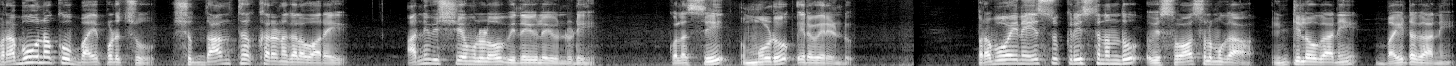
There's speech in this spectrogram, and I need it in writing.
ప్రభువునకు భయపడుచు శుద్ధాంతకరణ గలవారై అన్ని విషయములలో విధేయులయుండు కొలసి మూడు ఇరవై రెండు. ప్రభు అయిన యేసుక్రీస్తునందు విశ్వాసముగా ఇంటిలో కానీ బయట కానీ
